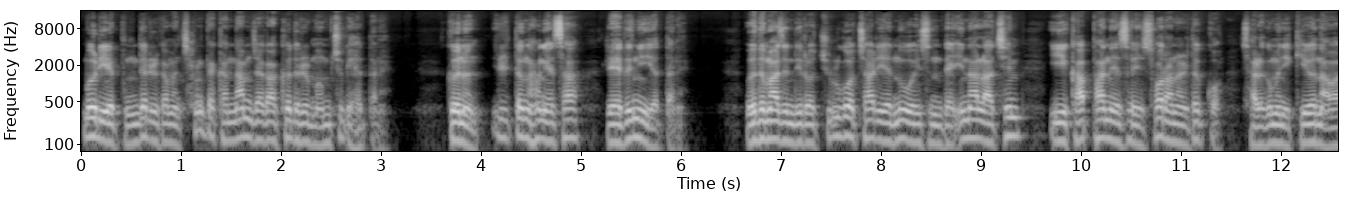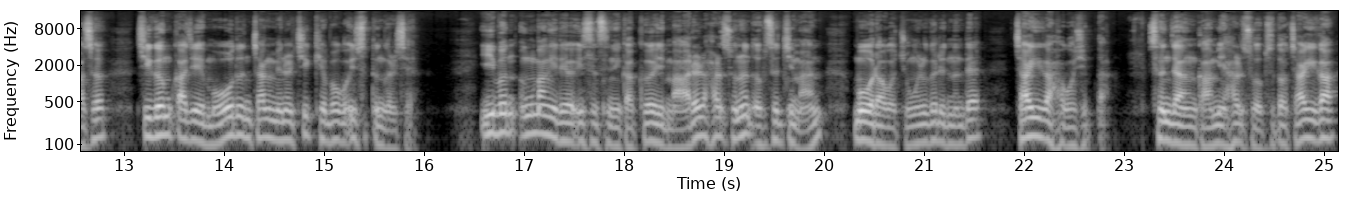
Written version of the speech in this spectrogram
머리에 붕대를 감은 창백한 남자가 그들을 멈추게 했다네. 그는 1등 항해사 레드니였다네. 얻어맞은 뒤로 줄곧 자리에 누워 있었는데 이날 아침 이 갑판에서의 소란을 듣고 살그머니 기어 나와서 지금까지의 모든 장면을 지켜보고 있었던 걸세. 입은 엉망이 되어 있었으니까 그의 말을 할 수는 없었지만 뭐라고 중얼거렸는데 자기가 하고 싶다. 선장은 감히 할 수 없어도 자기가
